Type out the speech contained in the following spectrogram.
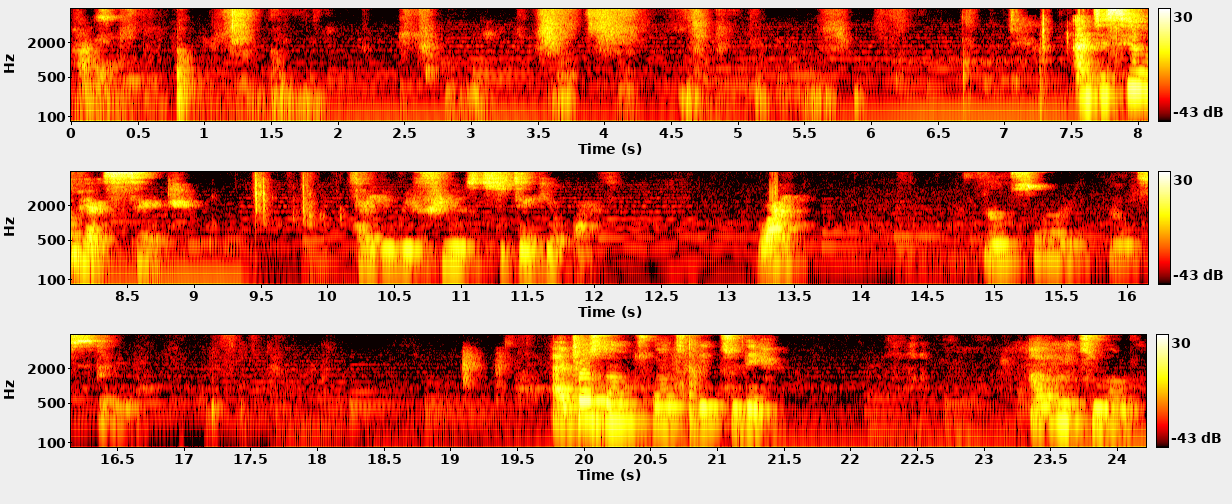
Come Auntie Sylvia said that you refused to take your bath. Why? I'm sorry. I'm sorry. I just don't want to be today. I'll wait tomorrow.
